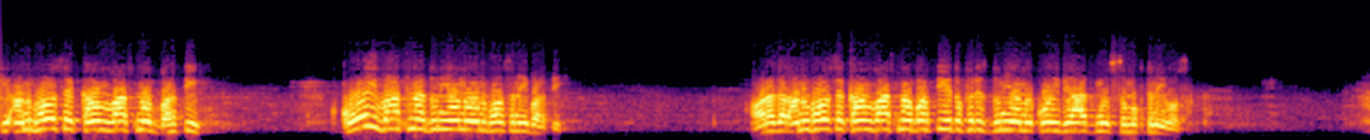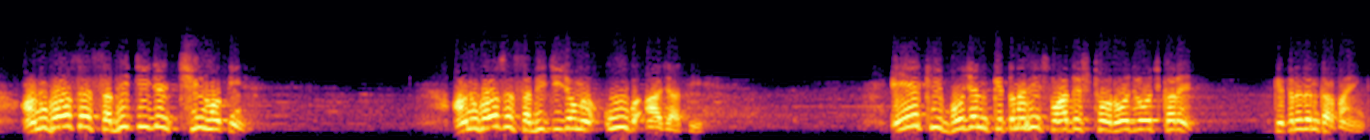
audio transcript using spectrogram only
कि अनुभव से काम वासना बढ़ती कोई वासना दुनिया में अनुभव से नहीं बढ़ती। और अगर अनुभव से काम वासना बढ़ती है तो फिर इस दुनिया में कोई भी आदमी उससे मुक्त नहीं हो सकता। अनुभव से सभी चीज़ें छीन होती हैं। अनुभव से सभी चीज़ों में ऊब आ जाती है। एक ही भोजन कितना ही स्वादिष्ट हो रोज रोज करें, कितने दिन कर पाएँगे?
